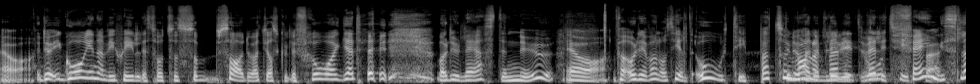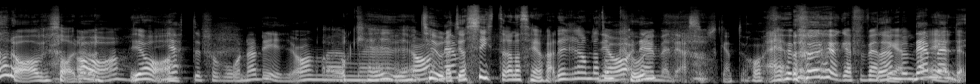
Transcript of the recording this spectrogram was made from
Ja. Du, igår innan vi skildes åt så, så, sa du att jag skulle fråga dig vad du läste nu. Ja. För, och det var något helt otippat som du hade blivit väldigt, väldigt fängslad av. Sa du. Ja, ja. jätteförvånad är jag. Men, Okej, eh, ja, tur nej, att jag sitter annars kanske hade ramlat ja, omkull. Nej men det, alltså, ska inte ha för höga förväntningar. Nej, men, nej, men det?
